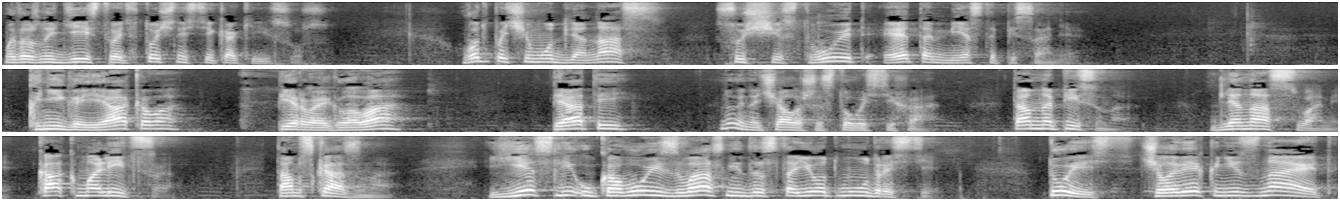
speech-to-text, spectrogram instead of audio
мы должны действовать в точности, как Иисус. Вот почему для нас существует это место Писания. Книга Иакова, первая глава, пятый, ну и начало шестого стиха. Там написано для нас с вами, как молиться. Там сказано, если у кого из вас не достает мудрости, то есть человек не знает,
